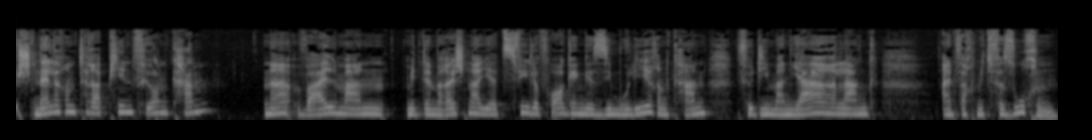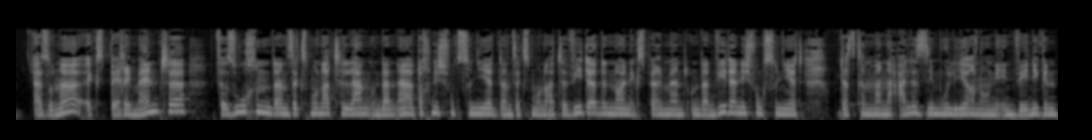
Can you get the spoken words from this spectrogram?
schnelleren Therapien führen kann, ne, weil man mit dem Rechner jetzt viele Vorgänge simulieren kann, für die man jahrelang einfach mit Versuchen. Also ne, Experimente versuchen dann sechs Monate lang und dann äh, doch nicht funktioniert, dann sechs Monate wieder den neuen Experiment und dann wieder nicht funktioniert. Und das kann man alles simulieren und in wenigen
